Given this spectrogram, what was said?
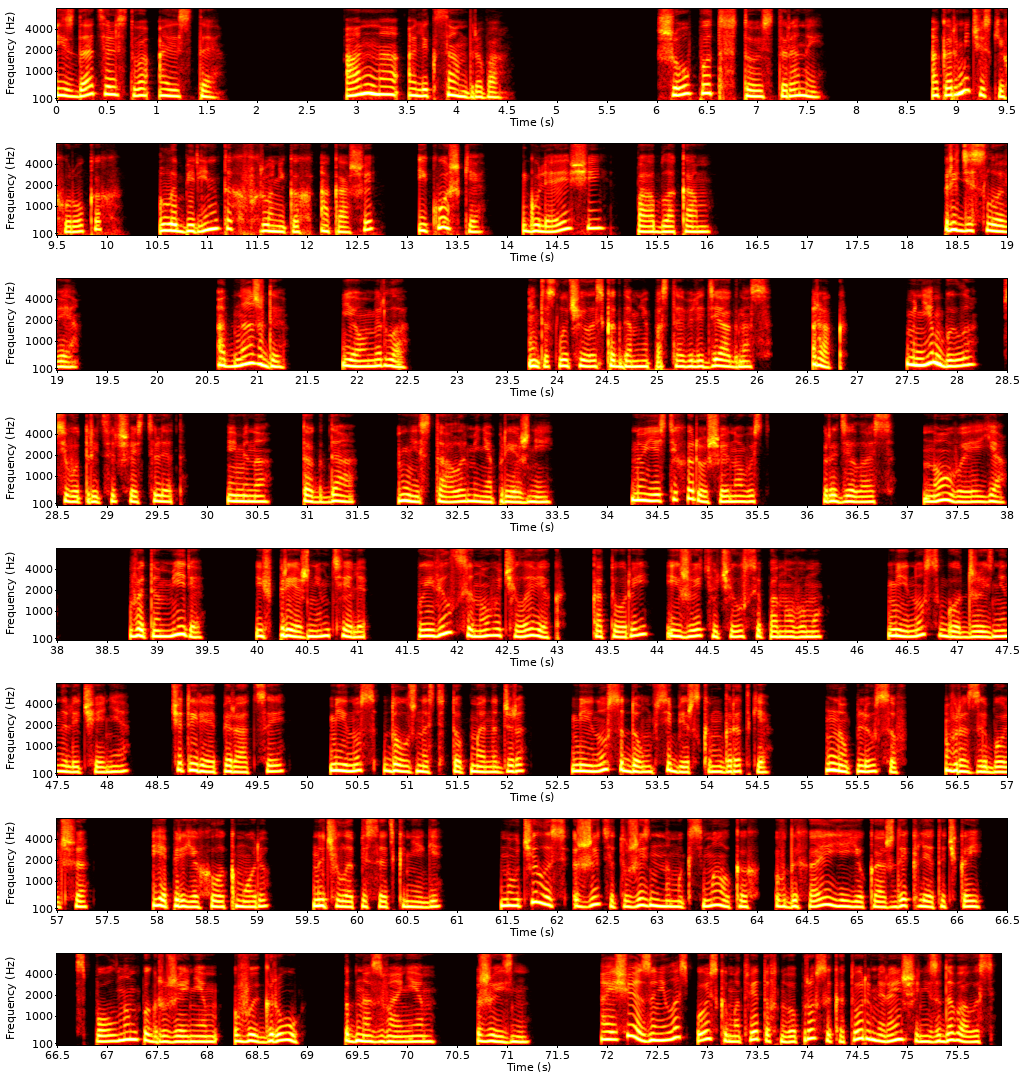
Издательство АСТ. Анна Александрова. Шепот с той стороны. О кармических уроках, лабиринтах в хрониках Акаши и кошке, гуляющей по облакам. Предисловие. Однажды я умерла. Это случилось, когда мне поставили диагноз — рак. Мне было всего 36 лет. Именно тогда не стала меня прежней. Но есть и хорошая новость. Родилась новая я. В этом мире и в прежнем теле появился новый человек, который и жить учился по-новому. Минус год жизни на лечение, четыре операции, минус должность топ-менеджера, минус дом в сибирском городке. Но плюсов в разы больше. Я переехала к морю, начала писать книги. Научилась жить эту жизнь на максималках, вдыхая ее каждой клеточкой, с полным погружением в игру под названием «Жизнь». А еще я занялась поиском ответов на вопросы, которыми раньше не задавалась.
